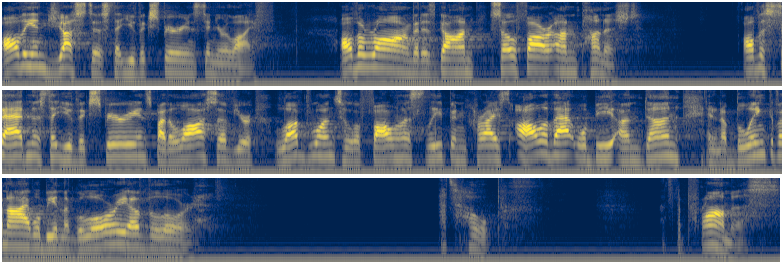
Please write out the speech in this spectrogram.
all the injustice that you've experienced in your life, all the wrong that has gone so far unpunished, all the sadness that you've experienced by the loss of your loved ones who have fallen asleep in Christ, all of that will be undone, and in a blink of an eye will be in the glory of the Lord. That's hope. That's the promise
